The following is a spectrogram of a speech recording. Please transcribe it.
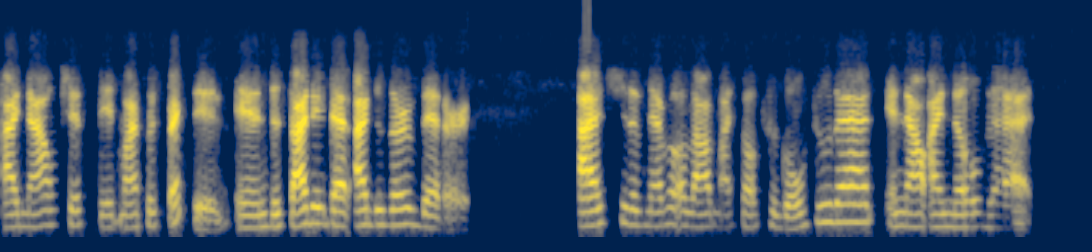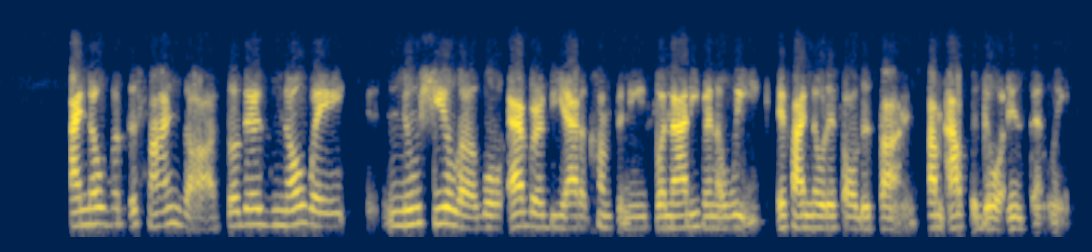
I now shifted my perspective and decided that I deserve better. I should have never allowed myself to go through that. And now I know that I know what the signs are. So there's no way new Sheila will ever be at a company for not even a week if I notice all the signs. I'm out the door instantly.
